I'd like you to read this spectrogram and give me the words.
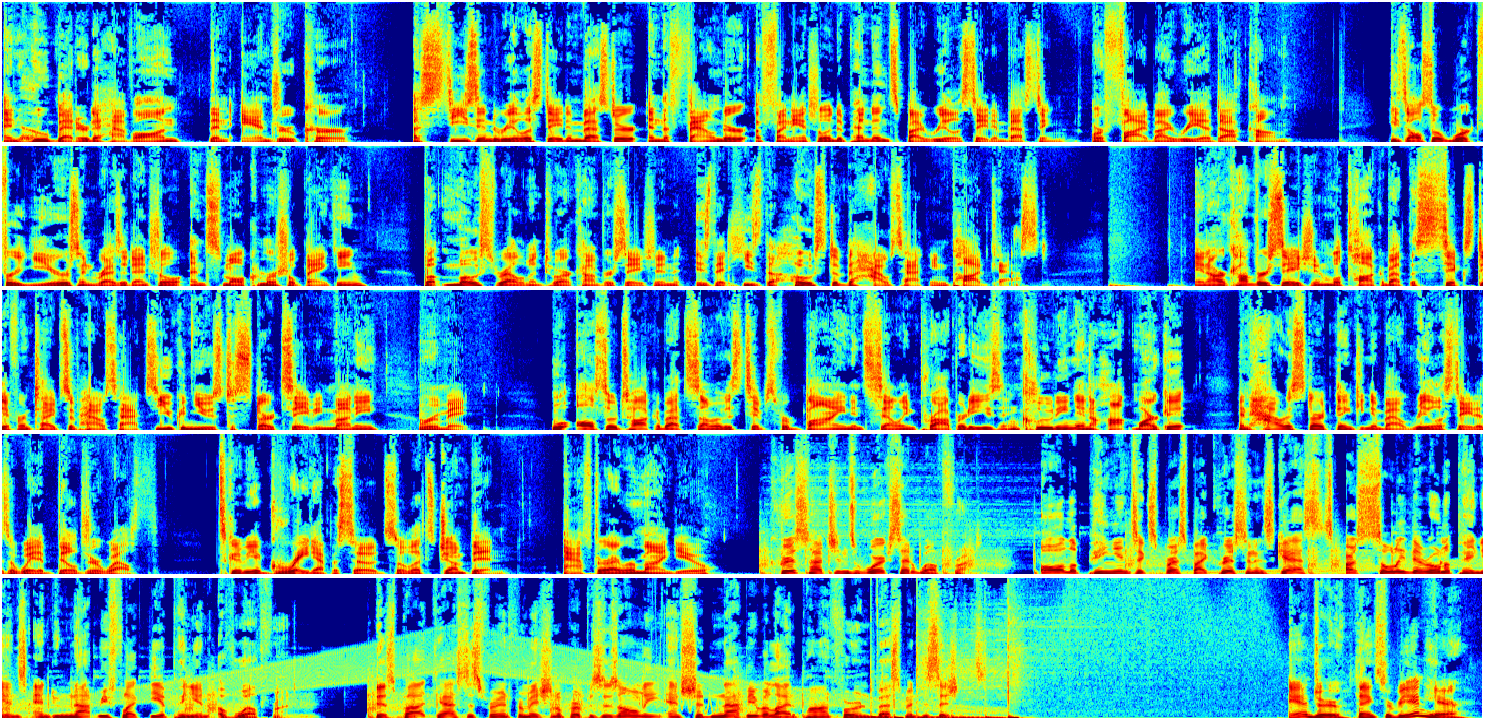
And who better to have on than Andrew Kerr, a seasoned real estate investor and the founder of Financial Independence by Real Estate Investing, or FIbyREI.com. He's also worked for years in residential and small commercial banking, but most relevant to our conversation is that he's the host of the House Hacking podcast. In our conversation, we'll talk about the six different types of house hacks you can use to start saving money, roommate. We'll also talk about some of his tips for buying and selling properties, including in a hot market, and how to start thinking about real estate as a way to build your wealth. It's going to be a great episode, so let's jump in after I remind you Chris Hutchins works at Wealthfront. All opinions expressed by Chris and his guests are solely their own opinions and do not reflect the opinion of Wealthfront. This podcast is for informational purposes only and should not be relied upon for investment decisions. Andrew, thanks for being here.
